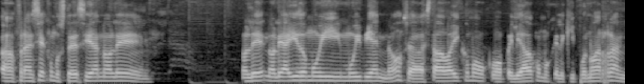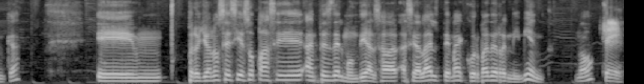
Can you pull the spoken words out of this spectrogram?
A Francia, como usted decía, no le, no le, no le ha ido muy, muy bien, ¿no? O sea, ha estado ahí como, como peleado, como que el equipo no arranca. Eh, pero yo no sé si eso pase antes del Mundial. O sea, se habla del tema de curvas de rendimiento, ¿no? Sí.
